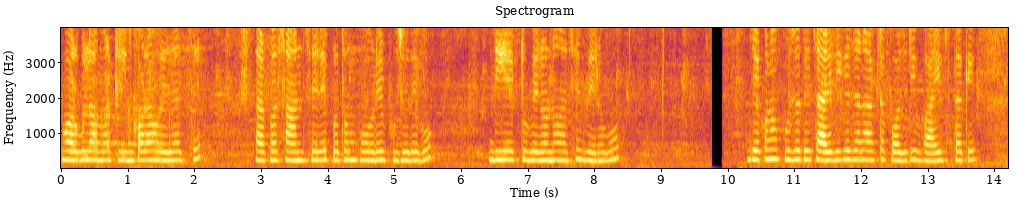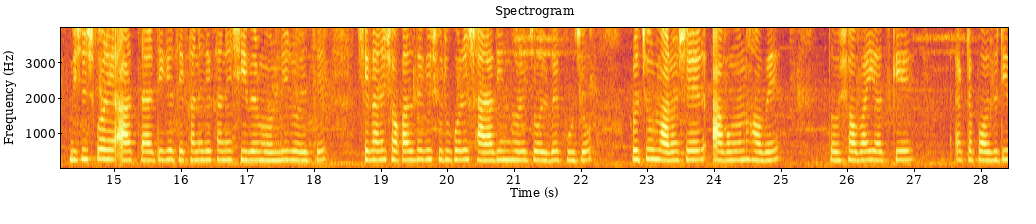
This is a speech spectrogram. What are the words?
ঘরগুলো আমার ক্লিন করা হয়ে যাচ্ছে। তারপর স্নান সেরে প্রথম প্রহরের পুজো দেব। দিয়ে একটু বেরোনো আছে, বেরোবো। যে কোনো পুজোতে চারিদিকে যেন একটা পজিটিভ ভাইবস থাকে। বিশেষ করে আজ চারদিকে যেখানে যেখানে শিবের মন্দির রয়েছে, সেখানে সকাল থেকে শুরু করে সারা দিন ধরে চলবে পুজো। প্রচুর মানুষের আগমন হবে। তো সবাই আজকে একটা পজিটিভ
